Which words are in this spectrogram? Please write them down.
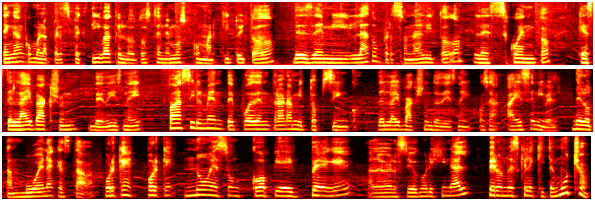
tengan como la perspectiva que los dos tenemos con Marquito y todo. Desde mi lado personal y todo, les cuento que este live action de Disney fácilmente puede entrar a mi top 5 de live action de Disney. O sea, a ese nivel. De lo tan buena que estaba. ¿Por qué? Porque no es un copia y pegue a la versión original. Pero no es que le quite mucho.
